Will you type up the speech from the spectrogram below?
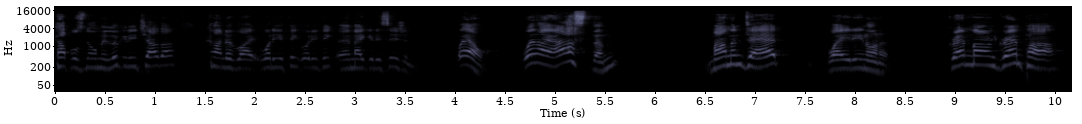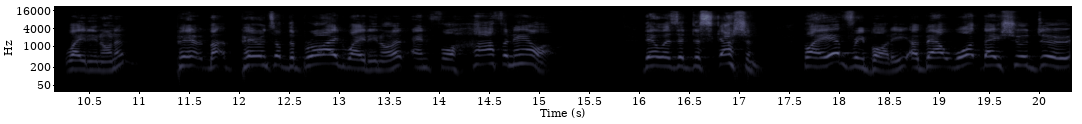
Couples normally look at each other, kind of like, what do you think? What do you think? And they make a decision. Well, when I ask them, mum and dad, weighed in on it. Grandma and grandpa weighed in on it. parents of the bride weighed in on it. And for half an hour, there was a discussion by everybody about what they should do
